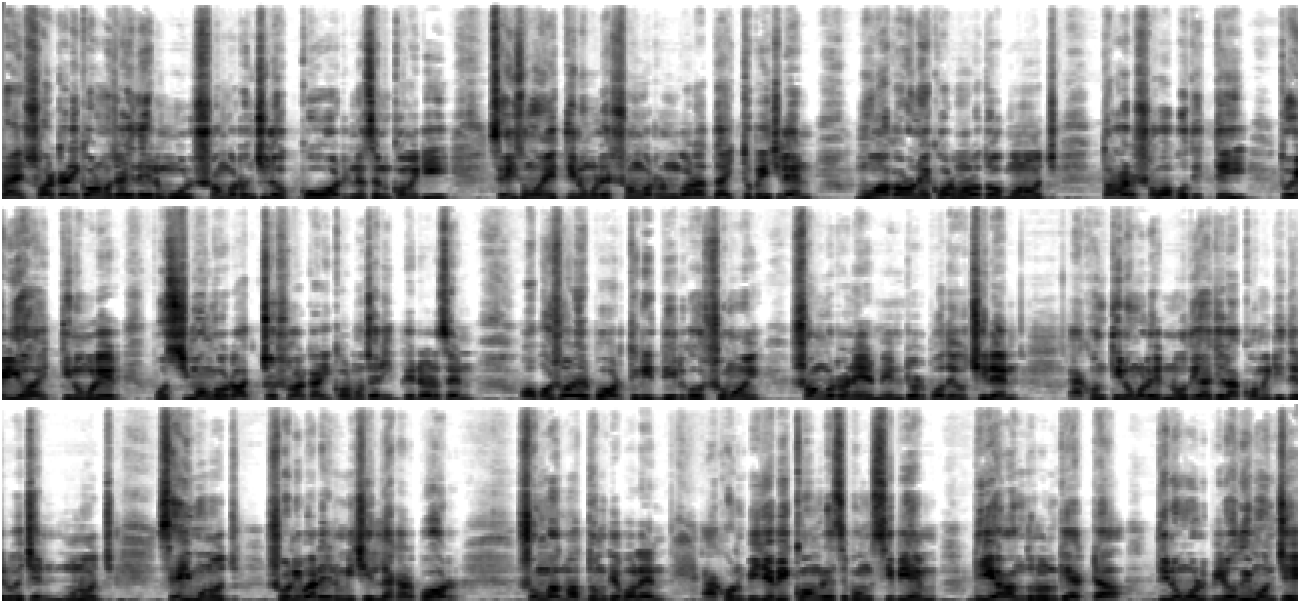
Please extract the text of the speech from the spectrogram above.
জমানায় সরকারি কর্মচারীদের মূল সংগঠন ছিল কোঅর্ডিনেশন কমিটি। সেই সময়ে তৃণমূলের সংগঠন গড়ার দায়িত্ব পেয়েছিলেন মহাকরণে কর্মরত মনোজ। তাঁর সভাপতিত্বেই তৈরি হয় তৃণমূলের পশ্চিমবঙ্গ রাজ্য সরকারি কর্মচারী ফেডারেশন। অবসরের পর তিনি দীর্ঘ সময় সংগঠনের মেন্টর পদেও ছিলেন। এখন তৃণমূলের নদিয়া জেলা কমিটিতে রয়েছেন মনোজ। সেই মনোজ শনিবারের মিছিল দেখার পর সংবাদ মাধ্যমকে বলেন, এখন বিজেপি, কংগ্রেস এবং সিপিএম ডিএ আন্দোলনকে একটা তৃণমূল বিরোধী মঞ্চে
